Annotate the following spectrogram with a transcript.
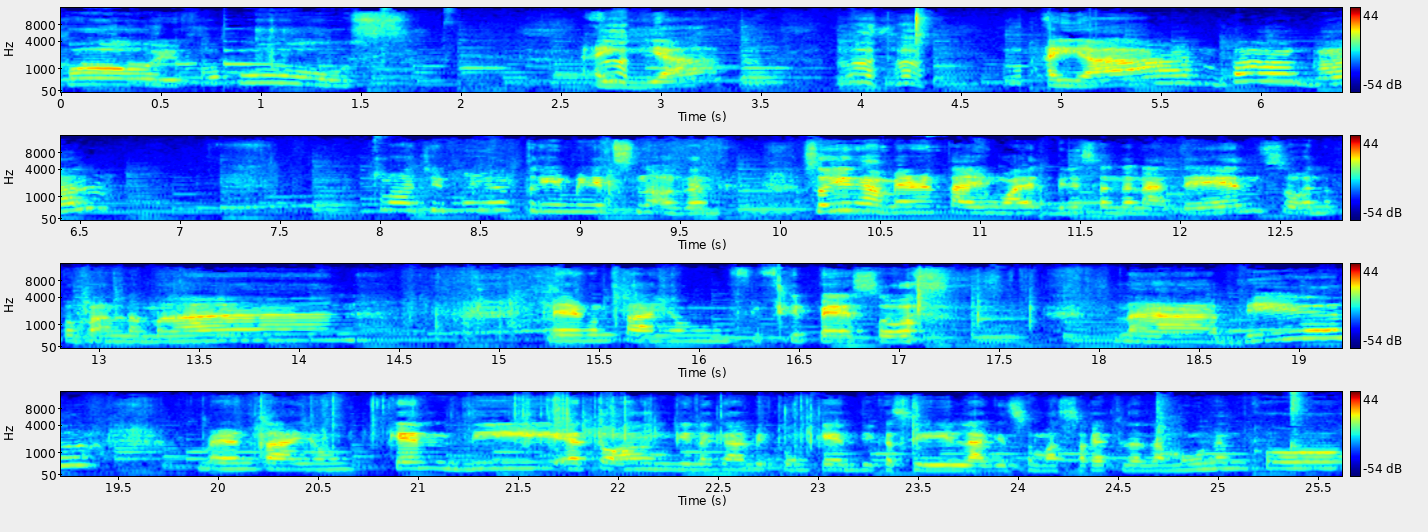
Hoy! Focus! Ayan! Ayan! Bagal! Imagine mo yun, 3 minutes na agad. So yun nga, meron tayong wallet. Bilisan na natin. So ano pa ba ang laman? Meron tayong 50 pesos na bill. Meron tayong candy. Ito ang ginagamit kong candy kasi lagi sumasakit lalamunan ko.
